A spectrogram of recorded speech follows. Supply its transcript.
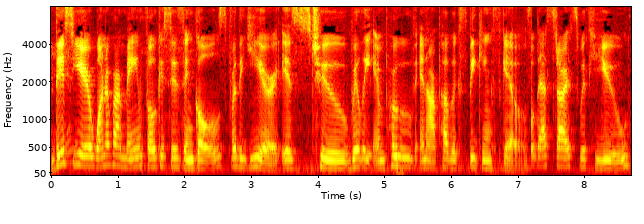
This year, one of our main focuses and goals for the year is to really improve in our public speaking skills. So that starts with you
